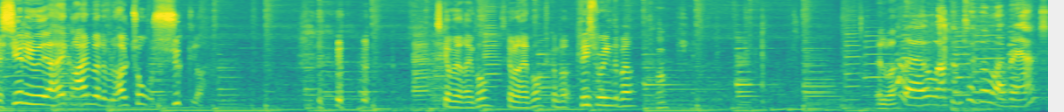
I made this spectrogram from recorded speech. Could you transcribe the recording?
Jeg siger lige ud, jeg havde ikke regnet med, at der ville holde to cykler. Skal man ringe på? Skal man ringe på? Skal man... Please ring the bell. Eller hvad? Hello, welcome to the Love Ranch.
